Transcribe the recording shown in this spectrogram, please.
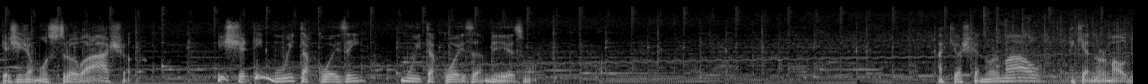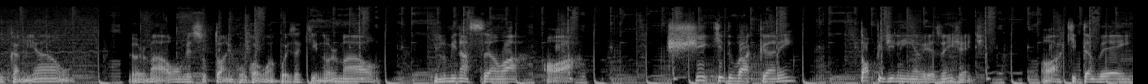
Que a gente já mostrou, eu acho. Ixi, tem muita coisa, hein? Muita coisa mesmo. Aqui eu acho que é normal. Aqui é normal do caminhão. Normal. Vamos ver se o Tony colocou alguma coisa aqui. Normal. Iluminação, ó. Ó. Chique do bacana, hein? top de linha mesmo, hein, gente? Ó, aqui também,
